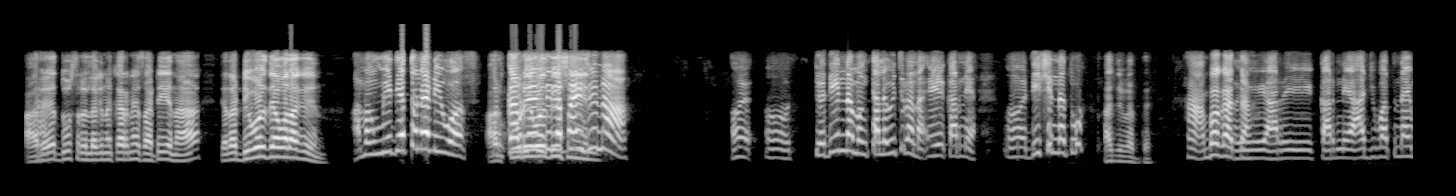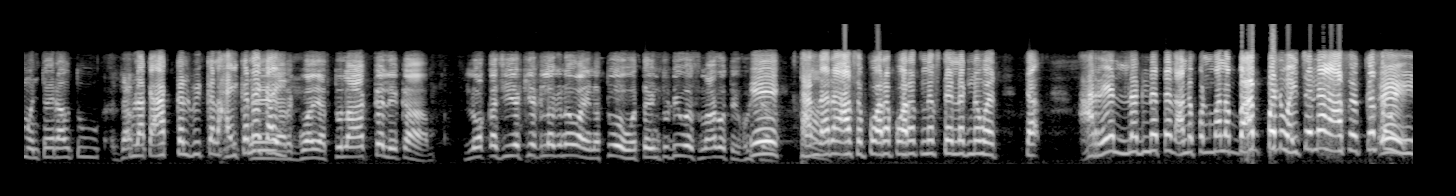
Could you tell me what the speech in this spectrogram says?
अरे दुसरं लग्न करण्यासाठी आहे ना त्याला डिवोर्स द्यावा लागेल. हा, मग मी देतो ना अरे तू divorce देशील. पाहिजे ना. ते देईन ना मग त्याला विचारा ना. ए करण्या अं, देशील ना तू? अजिबात नाही. हा बघ आता. अरे करण्या अजिबात नाही म्हणतोय राव तू. तुला काय अक्कल बिक्कल हाय का नाही ए, काय गोळ्या तुला अक्कल आहे का? लोकांची एक एक लग्न व्हाय ना तू होतय तू दिवस मागवतोय ए खुशाल. थांबणार असं पोरा पोरात नसते लग्न होत त्या- अरे लग्न तर झालं पण मला बाप पण व्हायचं ना असं कसं ए,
